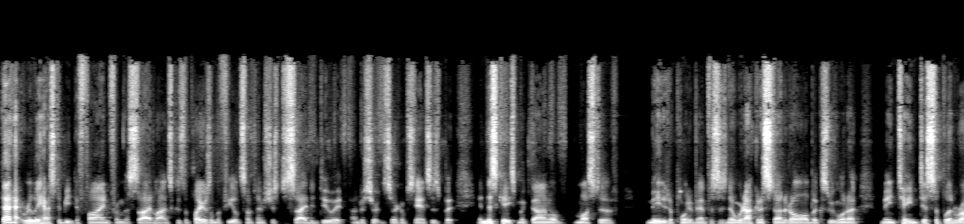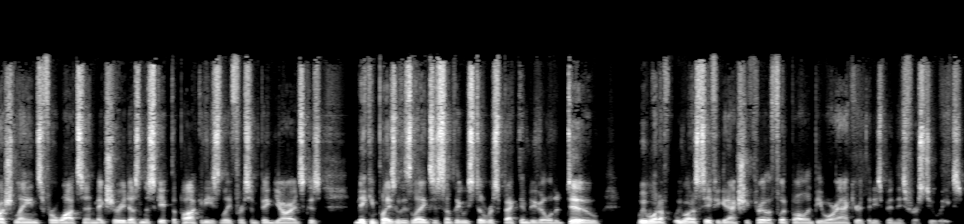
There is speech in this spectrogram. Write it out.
that really has to be defined from the sidelines because the players on the field sometimes just decide to do it under certain circumstances. But in this case, Macdonald must have made it a point of emphasis. No, we're not going to stun at all because we want to maintain disciplined rush lanes for Watson, make sure he doesn't escape the pocket easily for some big yards because making plays with his legs is something we still respect him to be able to do. We want to we want to see if he can actually throw the football and be more accurate than he's been these first two weeks.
